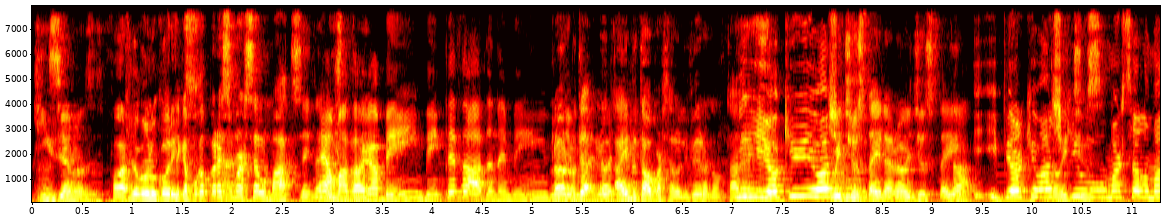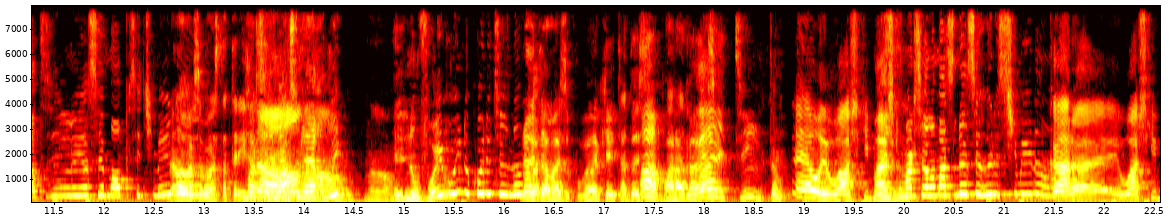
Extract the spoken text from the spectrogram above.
15 anos fora. Jogou no Daqui Corinthians. a pouco aparece É. o Marcelo Matos ainda. É, uma zaga bem, bem pesada, né? Bem. Não, não idade aí bem- não tá o Marcelo Oliveira? Não tá, né? E eu que eu O acho que... Edilson tá aí, né? Não, o Edilson tá aí? Tá. E e pior que eu acho Então, que Edilson. o Marcelo Matos ele ia ser mal pra esse time aí, Não, não. o Marcelo Matos tá três Mas anos. Marcelo Não, Matos não é não, ruim? não. Ele não foi ruim no Corinthians, não, Não, cara. então, mas o problema é que ele tá dois anos parado. cara, sim, então. É, eu acho que. Mas acho que o Marcelo Matos não ia ser ruim nesse time aí, não. Cara, eu acho que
